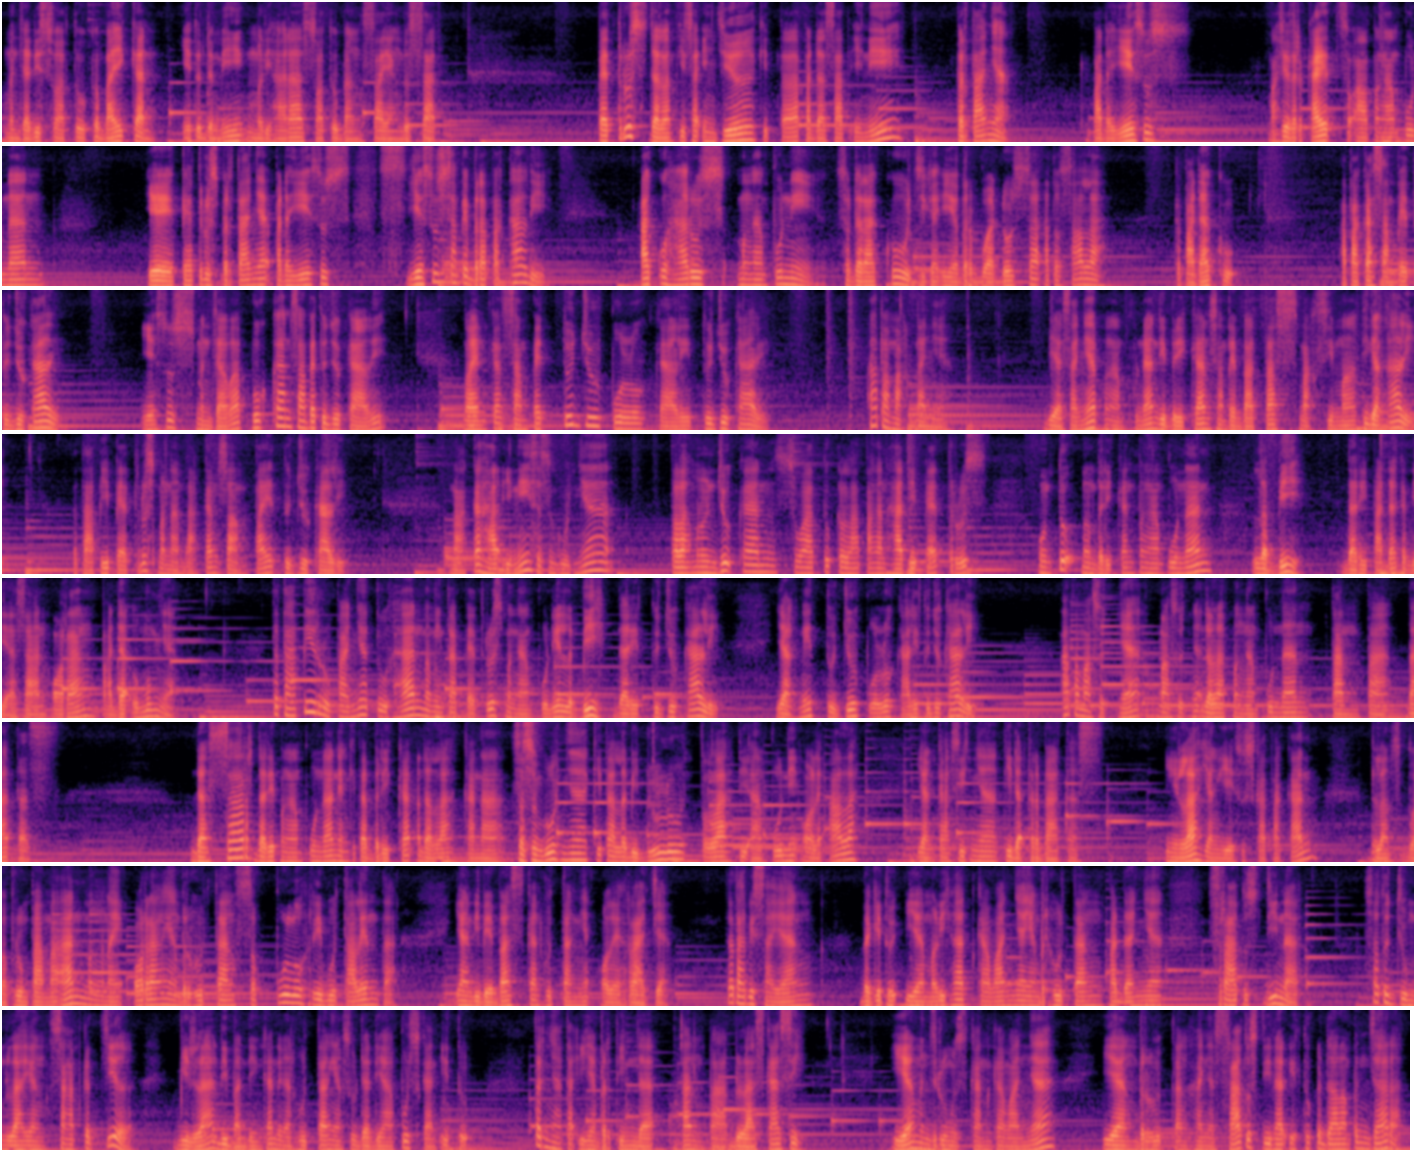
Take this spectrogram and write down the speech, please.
menjadi suatu kebaikan, yaitu demi memelihara suatu bangsa yang besar. Petrus dalam kisah Injil kita pada saat ini bertanya kepada Yesus masih terkait soal pengampunan, Ye Petrus bertanya pada Yesus, Yesus sampai berapa kali aku harus mengampuni saudaraku jika ia berbuat dosa atau salah kepadaku? Apakah sampai tujuh kali? Yesus menjawab, bukan sampai tujuh kali, melainkan sampai tujuh puluh kali tujuh kali. Apa maknanya? Biasanya pengampunan diberikan sampai batas maksimal tiga kali, tetapi Petrus menambahkan sampai tujuh kali. Maka hal ini sesungguhnya telah menunjukkan suatu kelapangan hati Petrus untuk memberikan pengampunan lebih daripada kebiasaan orang pada umumnya. Tetapi rupanya Tuhan meminta Petrus mengampuni lebih dari tujuh kali, yakni tujuh puluh kali tujuh kali. Apa maksudnya? Maksudnya adalah pengampunan tanpa batas. Dasar dari pengampunan yang kita berikan adalah karena sesungguhnya kita lebih dulu telah diampuni oleh Allah yang kasihnya tidak terbatas. Inilah yang Yesus katakan dalam sebuah perumpamaan mengenai orang yang berhutang 10.000 talenta yang dibebaskan hutangnya oleh raja. Tetapi sayang, begitu ia melihat kawannya yang berhutang padanya 100 dinar, suatu jumlah yang sangat kecil bila dibandingkan dengan hutang yang sudah dihapuskan itu. Ternyata ia bertindak tanpa belas kasih. Ia menjerumuskan kawannya yang berhutang hanya 100 dinar itu ke dalam penjara.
